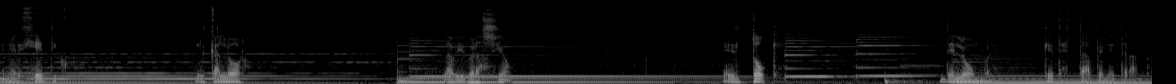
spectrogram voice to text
energético, el calor la vibración, el toque del hombre que te está penetrando.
